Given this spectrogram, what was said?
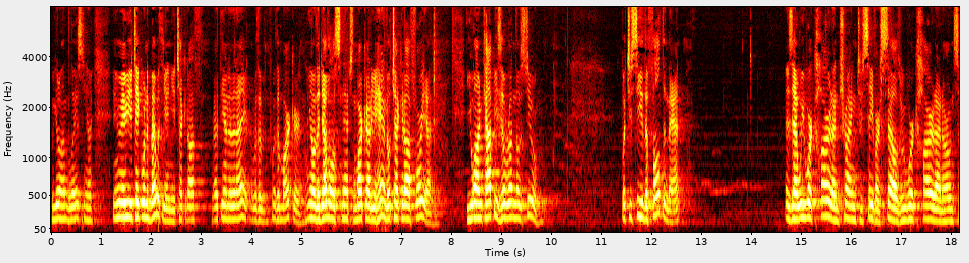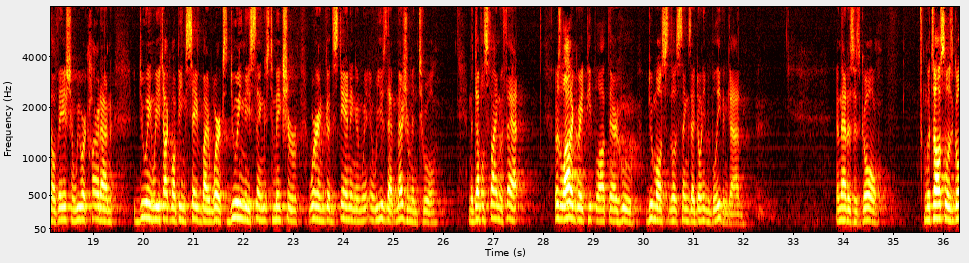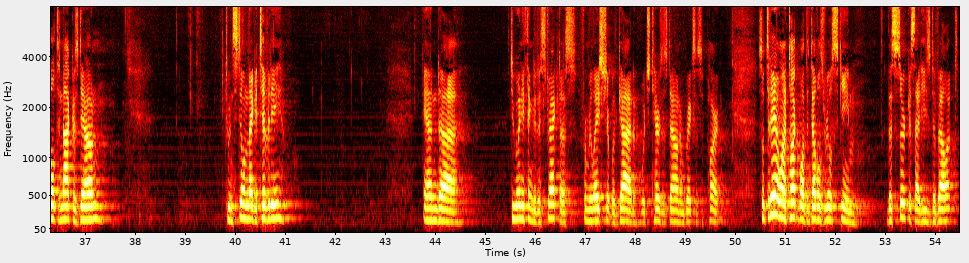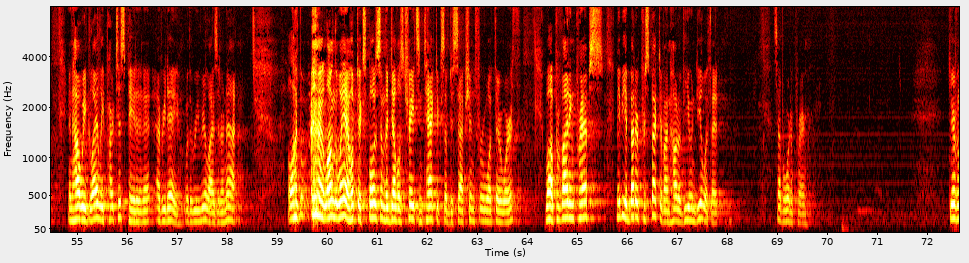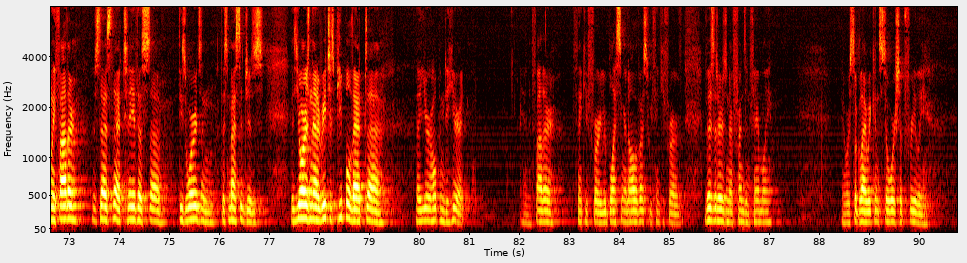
We go on the list, you know. Maybe you take one to bed with you and you check it off at the end of the night with a, with a marker. You know, the devil will snatch the marker out of your hand, he'll check it off for you. You want copies, he'll run those too. But you see, the fault in that is that we work hard on trying to save ourselves. We work hard on our own salvation. We work hard on doing, we talk about being saved by works, doing these things to make sure we're in good standing, and we, and we use that measurement tool. And the devil's fine with that. There's a lot of great people out there who do most of those things that don't even believe in God. And that is his goal. It's also his goal to knock us down, to instill negativity, and uh, do anything to distract us from relationship with God, which tears us down and breaks us apart. So today I want to talk about the devil's real scheme, this circus that he's developed and how we gladly participate in it every day, whether we realize it or not. Along the, along the way, I hope to expose some of the devil's traits and tactics of deception for what they're worth, while providing perhaps maybe a better perspective on how to view and deal with it. Let's have a word of prayer. Dear Heavenly Father, just ask that today this, uh, these words and this message is, is yours and that it reaches people that, uh, that you're hoping to hear it. And Father, thank you for your blessing on all of us. We thank you for our visitors and our friends and family. And we're so glad we can still worship freely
